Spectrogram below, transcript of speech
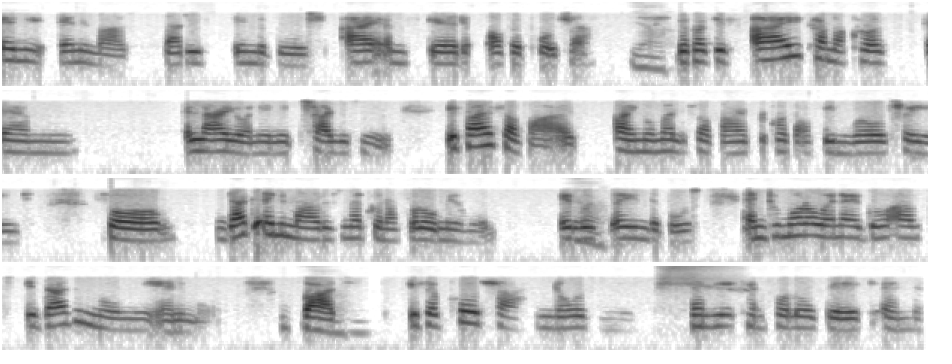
any animal that is in the bush. I am scared of a poacher Yeah. because if I come across um, a lion and it charges me, if I survive, I normally survive because I've been well trained. So that animal is not gonna follow me home. It will Yeah. stay in the bush. And tomorrow when I go out, it doesn't know me anymore. But if a poacher knows me, then he can follow back and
